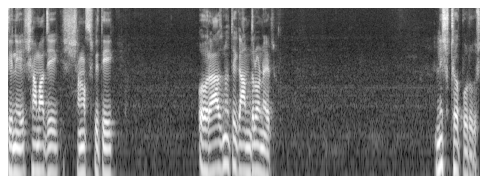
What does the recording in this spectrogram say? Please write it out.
তিনি সামাজিক, সাংস্কৃতিক ও রাজনৈতিক আন্দোলনের নিষ্ঠ পুরুষ।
